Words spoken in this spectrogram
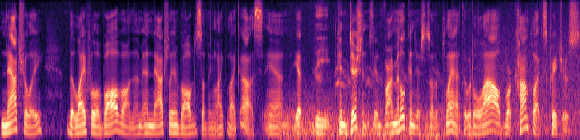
naturally that life will evolve on them and naturally evolve to something like, like us. And yet the conditions, the environmental conditions on the planet that would allow more complex creatures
